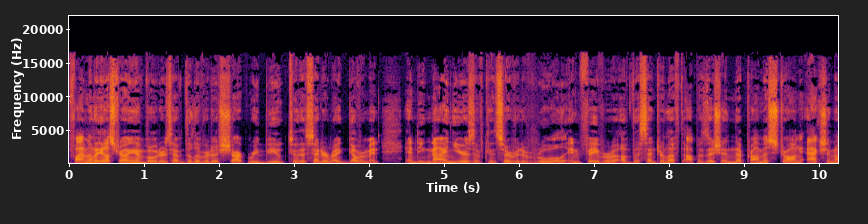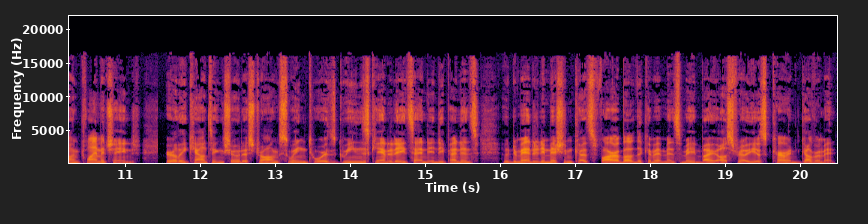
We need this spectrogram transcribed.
Finally, Australian voters have delivered a sharp rebuke to the centre right government, ending nine years of conservative rule in favour of the centre left opposition that promised strong action on climate change. Early counting showed a strong swing towards Greens candidates and independents who demanded emission cuts far above the commitments made by Australia's current government.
